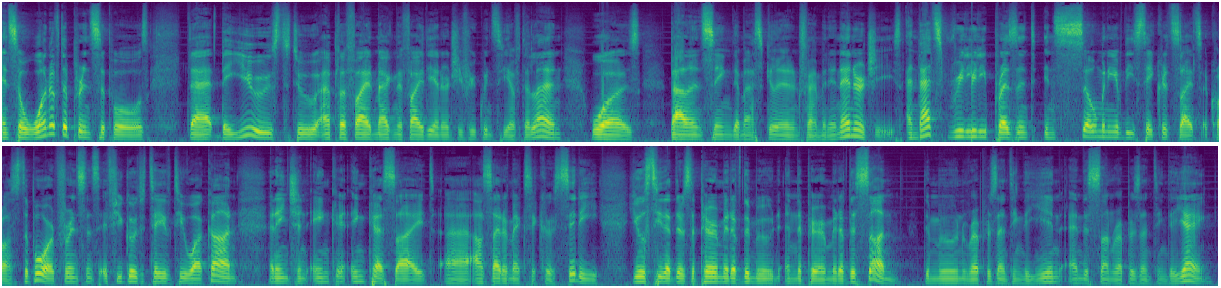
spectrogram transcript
And so, one of the principles that they used to amplify and magnify the energy frequency of the land was balancing the masculine and feminine energies. And that's really, really present in so many of these sacred sites across the board. For instance, if you go to Teotihuacan, an ancient Inca, Inca site uh, outside of Mexico City, you'll see that there's the Pyramid of the Moon and the Pyramid of the Sun the moon representing the yin and the sun representing the yang.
